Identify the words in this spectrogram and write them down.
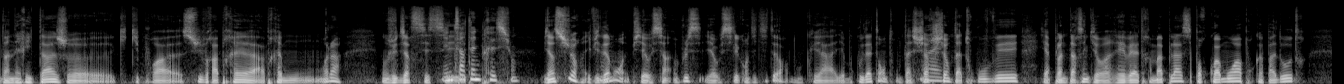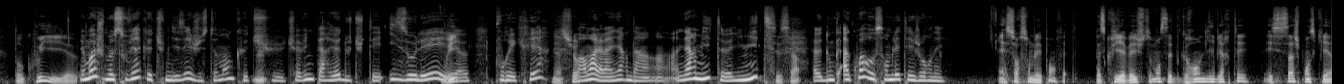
d'un héritage euh, qui, qui, pourra suivre après, après mon. Voilà. Donc je veux dire, c'est. Une certaine pression. Bien sûr, évidemment. Et puis il y a aussi, en plus, il y a aussi les quantiteurs. Donc il y a, y a, beaucoup d'attentes. On t'a cherché, on t'a trouvé. Il y a plein de personnes qui auraient rêvé être à ma place. Pourquoi moi? Pourquoi pas d'autres? Donc oui. Euh, Mais moi, je me souviens que tu me disais justement que tu, mm. avais une période où tu t'es isolé euh, pour écrire, vraiment à la manière d'un ermite euh, limite. C'est ça. donc à quoi ressemblaient tes journées? Elles se ressemblaient pas en fait. Parce qu'il y avait justement cette grande liberté. Et c'est ça, je pense, qui est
